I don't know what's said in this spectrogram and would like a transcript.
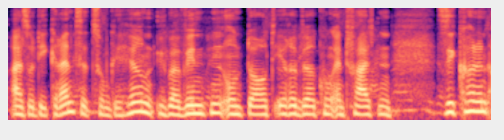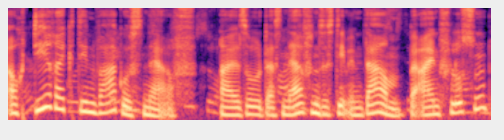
also die Grenze zum Gehirn, überwinden und dort ihre Wirkung entfalten. Sie können auch direkt den Vagusnerv, also das Nervensystem im Darm, beeinflussen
